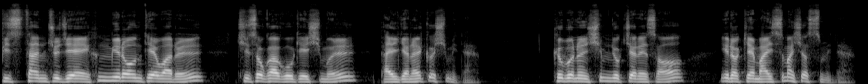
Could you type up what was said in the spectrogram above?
비슷한 주제의 흥미로운 대화를 지속하고 계심을 발견할 것입니다. 그분은 16절에서 이렇게 말씀하셨습니다.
